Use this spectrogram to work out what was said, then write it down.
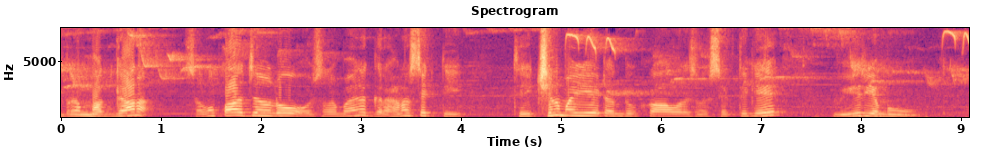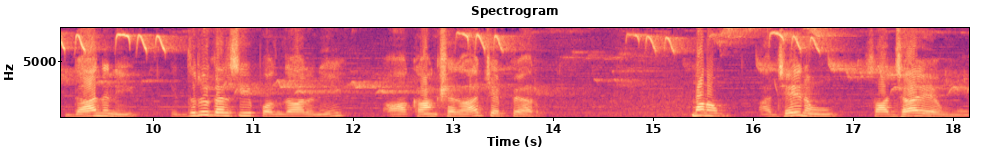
బ్రహ్మజ్ఞాన సముపార్జనలో అవసరమైన గ్రహణ శక్తి తీక్షణమయ్యేటందుకు కావలసిన శక్తికే వీర్యము. దానిని ఇద్దరు కలిసి పొందాలని ఆకాంక్షగా చెప్పారు. మనం అధ్యయనము స్వాధ్యాయము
